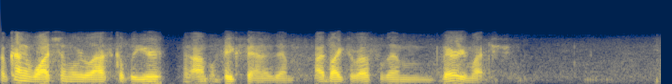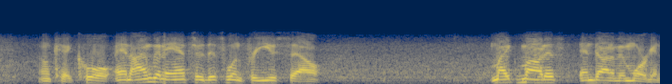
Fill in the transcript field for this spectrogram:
I've kind of watched them over the last couple of years, and I'm a big fan of them. I'd like to wrestle them very much. Okay, cool. And I'm going to answer this one for you, Sal. Mike Modest and Donovan Morgan.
